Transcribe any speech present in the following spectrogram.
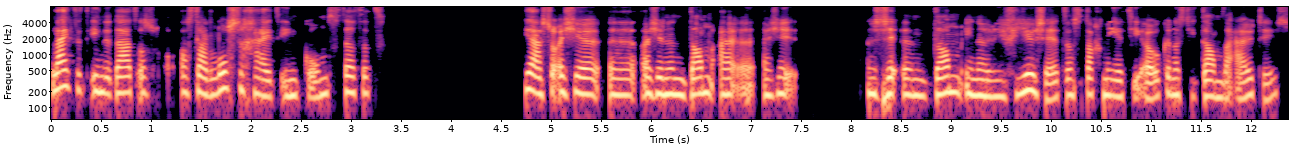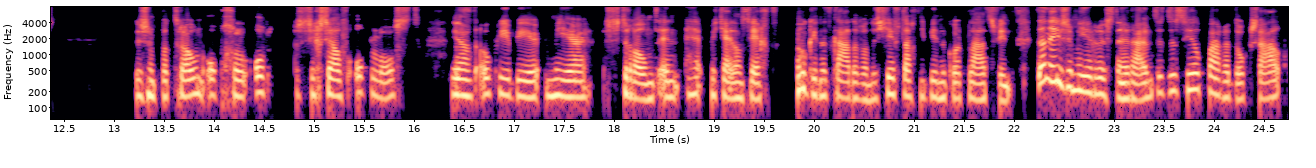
lijkt het inderdaad als, als daar lossigheid in komt, dat het, ja, zoals je, uh, als je een dam, uh, als je een, een, dam in een rivier zet, dan stagneert die ook. En als die dam eruit is, dus een patroon op, op, zichzelf oplost, ja. dat het ook weer meer, meer stroomt. En wat jij dan zegt, ook in het kader van de shiftdag die binnenkort plaatsvindt, dan is er meer rust en ruimte. Dat is heel paradoxaal.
